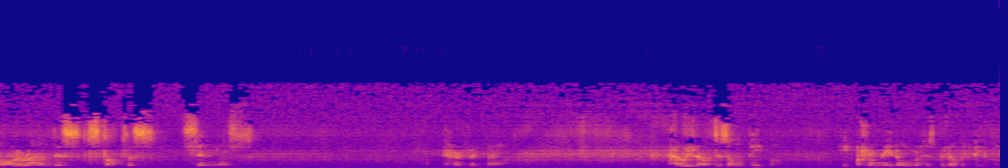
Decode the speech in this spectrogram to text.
all around this spotless, sinless, perfect man how he loved his own people. He cried over his beloved people.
